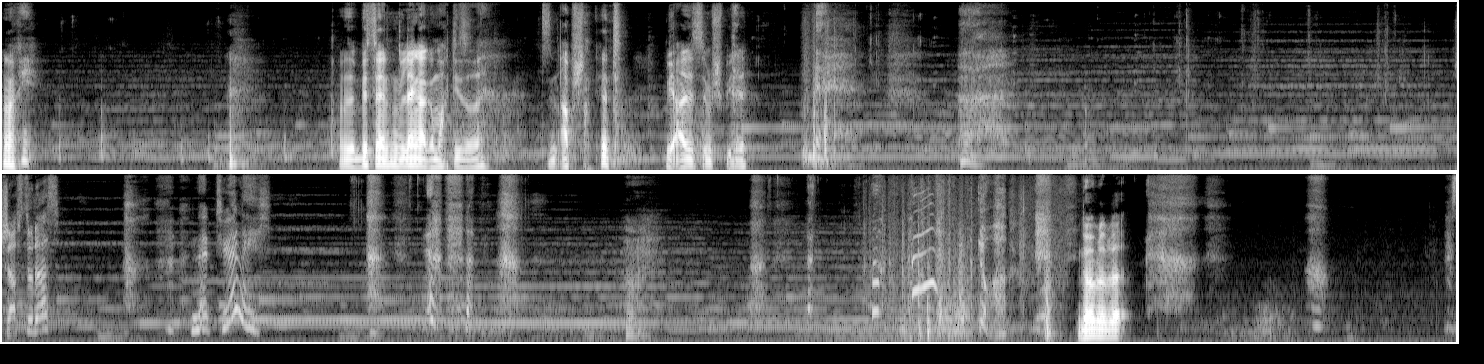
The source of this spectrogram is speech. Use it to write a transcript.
Okay. Also ein bisschen länger gemacht, diese, diesen Abschnitt, wie alles im Spiel. Schaffst du das? Natürlich. Blablabla. Hast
